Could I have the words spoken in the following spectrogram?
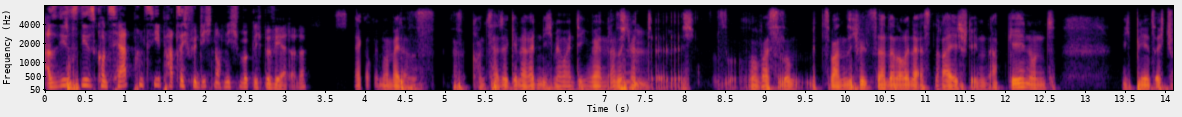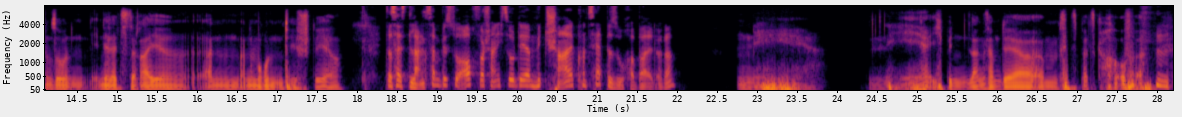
Also dieses, dieses Konzertprinzip hat sich für dich noch nicht wirklich bewährt, oder? Ich merke auch immer mehr, dass es dass Konzerte generell nicht mehr mein Ding werden. Also ich Hm. mit, äh, ich, so, so, weißt du, so mit 20 willst du halt dann noch in der ersten Reihe stehen und abgehen und ich bin jetzt echt schon so in der letzten Reihe an, an einem runden Tisch stehe. Das heißt, langsam bist du auch wahrscheinlich so der mit Schal Konzertbesucher bald, oder? Nee. Nee, ich bin langsam der ähm, Sitzplatzkaufer.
